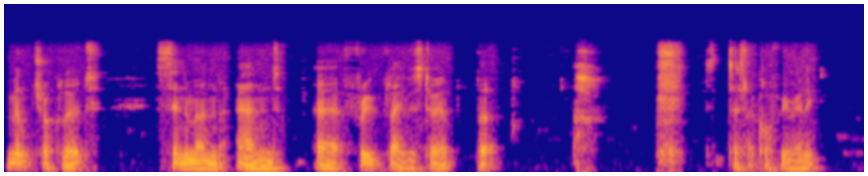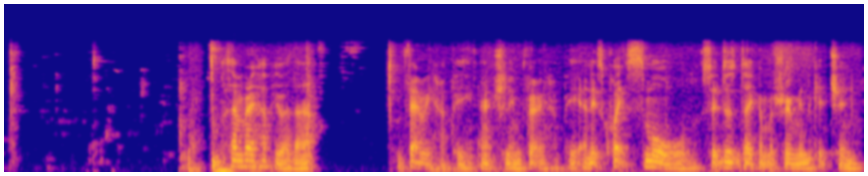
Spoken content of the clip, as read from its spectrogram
milk chocolate, cinnamon, and uh, fruit flavors to it. But it tastes like coffee, really. So I'm very happy with that. Very happy, actually. I'm very happy, and it's quite small, so it doesn't take up much room in the kitchen.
